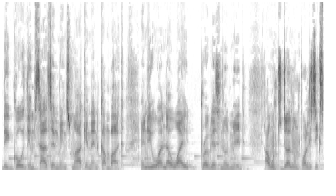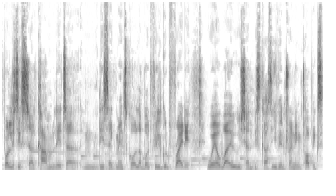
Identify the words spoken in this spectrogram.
They go themselves and benchmark and then come back. And you wonder why progress is not made. I want to dwell on politics. Politics shall come later in this segment called about feel good friday whereby we shall discuss even trending topics.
